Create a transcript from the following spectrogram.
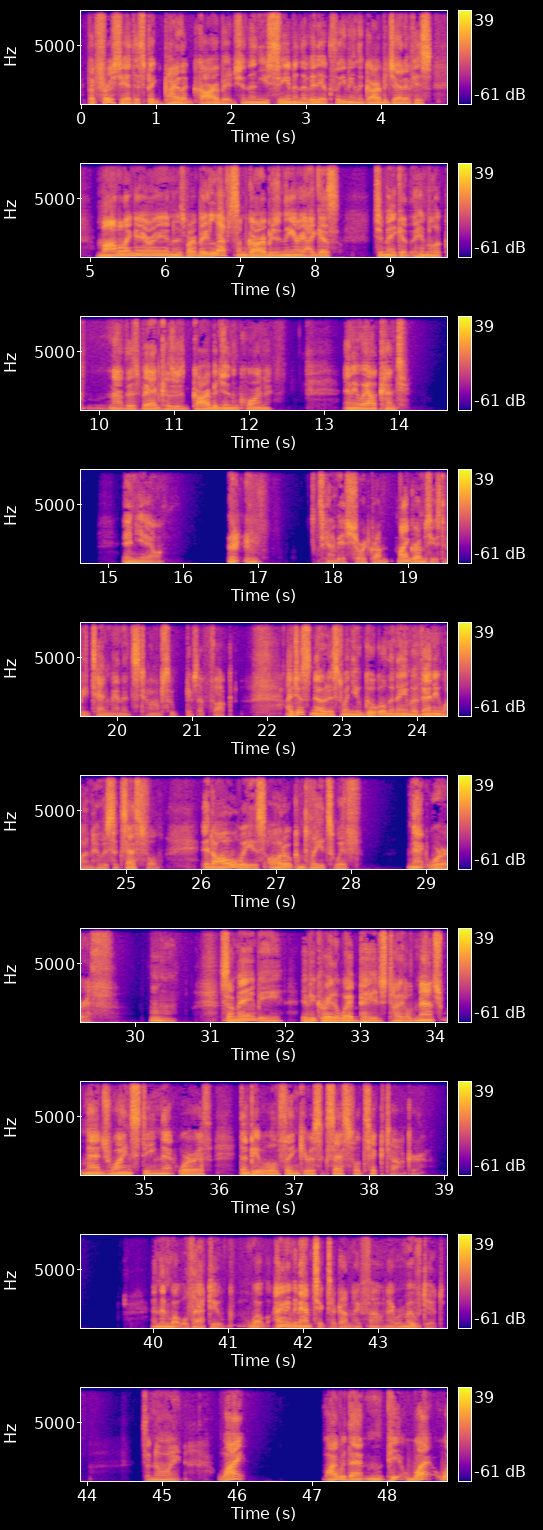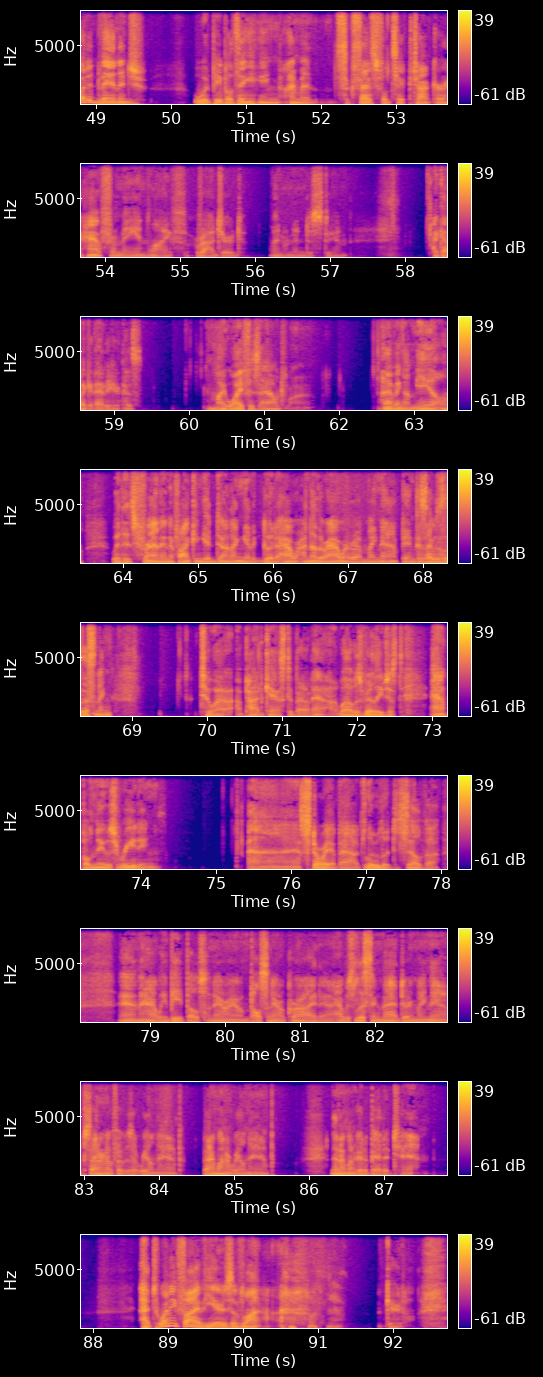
but first he had this big pile of garbage, and then you see him in the video cleaning the garbage out of his modeling area and his they left some garbage in the area, I guess, to make it him look not this bad because there's garbage in the corner. Anyway, I'll cunt in you. it's gonna be a short grum. My grums used to be ten minutes tops. Who gives a fuck? I just noticed when you Google the name of anyone who is successful, it always auto completes with net worth. Hmm. So maybe if you create a web page titled Match, Madge Weinstein Net Worth, then people will think you're a successful TikToker. And then what will that do? Well, I don't even have TikTok on my phone. I removed it. It's annoying. Why? Why would that? What? What advantage would people thinking I'm a successful TikToker have for me in life, Roger? I don't understand. I got to get out of here because my wife is out uh, having a meal with his friend, and if I can get done, I can get a good hour, another hour of my nap in because I was listening to a, a podcast about uh, well, it was really just Apple News reading uh, a story about Lula da Silva and how he beat Bolsonaro and Bolsonaro cried. I was listening to that during my naps. I don't know if it was a real nap, but I want a real nap. Then I want to go to bed at 10. At 25 years of life,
